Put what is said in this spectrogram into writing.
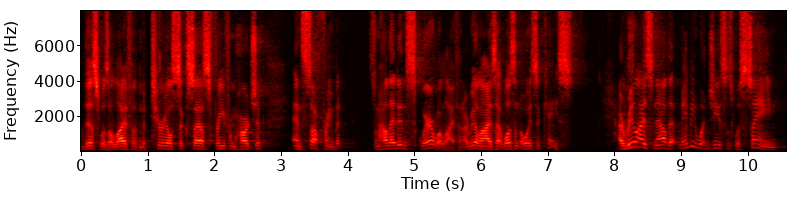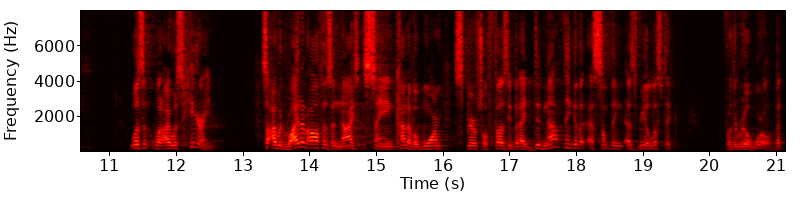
this was a life of material success, free from hardship and suffering, but somehow that didn't square with life, and I realized that wasn't always the case. I realized now that maybe what Jesus was saying wasn't what I was hearing. So I would write it off as a nice saying, kind of a warm spiritual fuzzy, but I did not think of it as something as realistic for the real world. But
